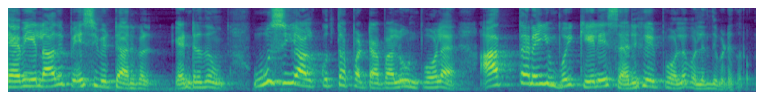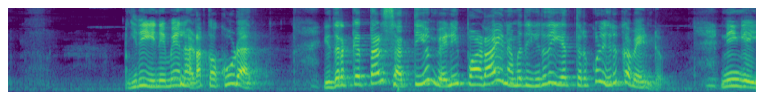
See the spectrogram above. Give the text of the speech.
தேவையில்லாது பேசிவிட்டார்கள் என்றதும் ஊசியால் குத்தப்பட்ட பலூன் போல அத்தனையும் போய் கீழே சருகை போல விழுந்து விடுகிறோம். இது இனிமேல் நடக்கக்கூடாது. இதற்குத்தான் சத்தியம் வெளிப்பாடாய் நமது இருதயத்திற்குள் இருக்க வேண்டும். நீங்கள்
